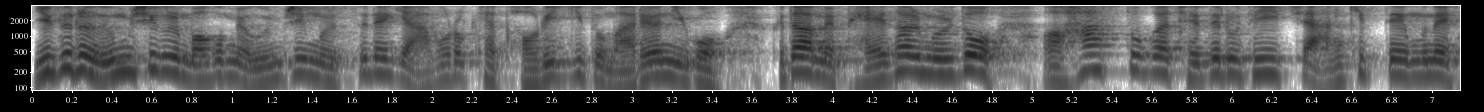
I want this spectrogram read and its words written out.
이들은 음식을 먹으면 음식물 쓰레기 아무렇게 버리기도 마련이고 그 다음에 배설물도 어, 하수도가 제대로 돼 있지 않기 때문에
